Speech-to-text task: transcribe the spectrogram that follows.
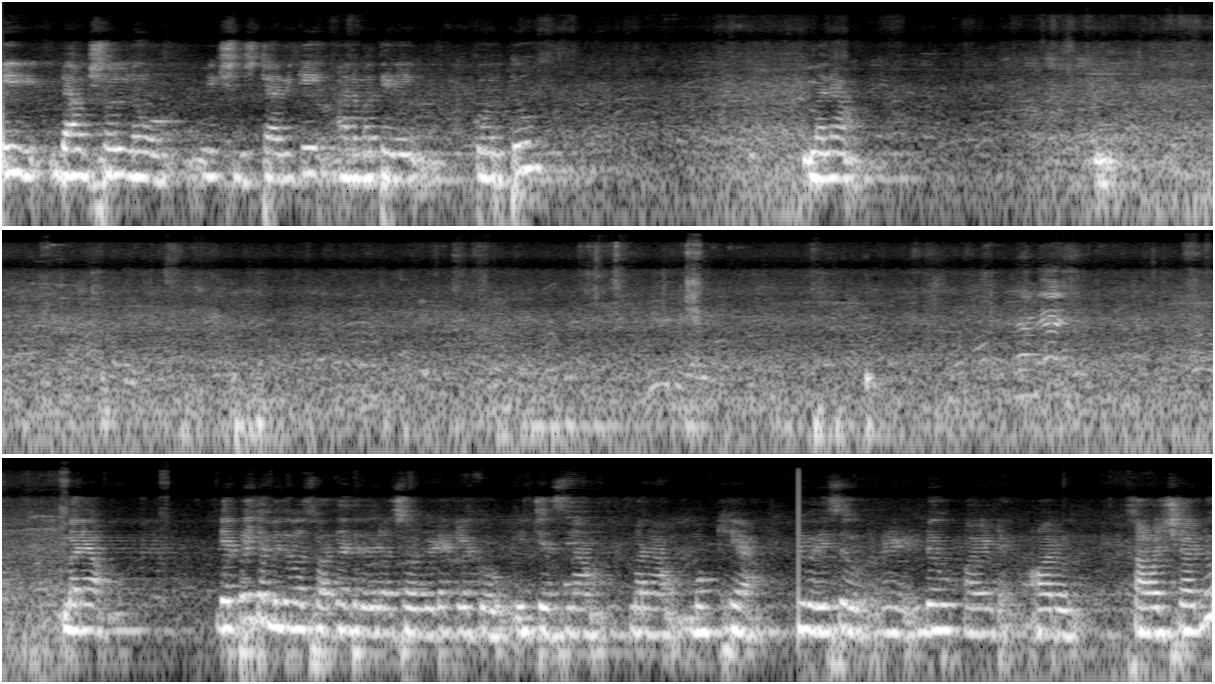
ఈ డాగ్ షోలను వీక్షించడానికి అనుమతిని కోరుతూ మన మన డెబ్బై తొమ్మిదవ స్వాతంత్ర దినోత్సవ వేడుకలకు ఇచ్చేసిన మన ముఖ్య వయసు రెండు పాయింట్ ఆరు సంవత్సరాలు.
